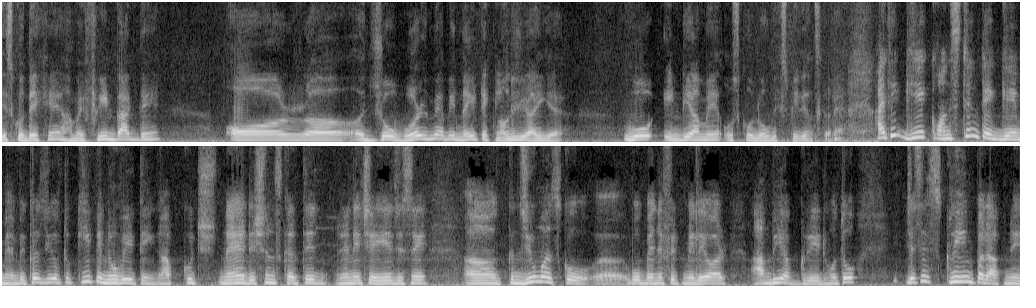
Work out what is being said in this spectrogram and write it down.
इसको देखें हमें फीडबैक दें और uh, जो वर्ल्ड में अभी नई टेक्नोलॉजी आई है वो इंडिया में उसको लोग एक्सपीरियंस करें। आई थिंक ये कांस्टेंट एक गेम है because you have to keep innovating आप कुछ नए एडिशंस करते रहने चाहिए जिससे कंज्यूमर्स uh, को uh, वो बेनिफिट मिले और आप भी अपग्रेड हो। तो जैसे स्क्रीन पर आपने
